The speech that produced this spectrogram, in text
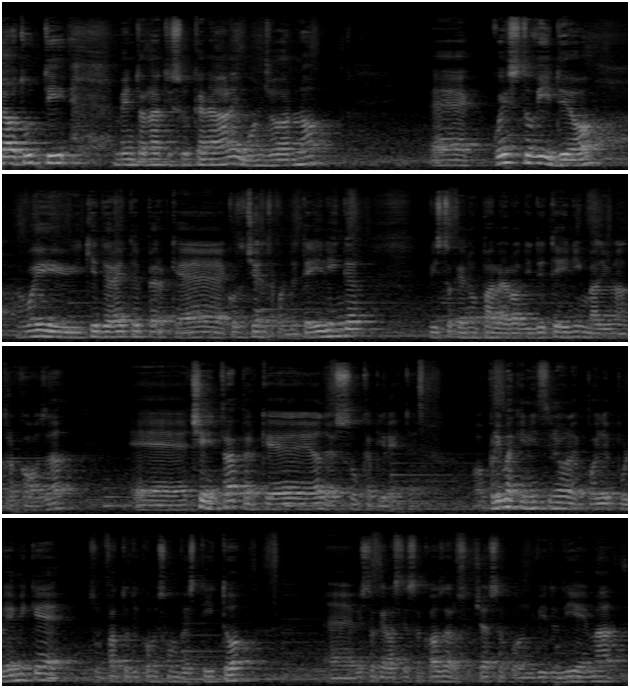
Ciao a tutti, bentornati sul canale, buongiorno. Eh, questo video voi vi chiederete perché cosa c'entra col detailing, visto che non parlerò di detailing ma di un'altra cosa. Eh, c'entra perché adesso capirete. Oh, prima che inizino le, poi le polemiche sul fatto di come sono vestito, eh, visto che la stessa cosa era successa con il video di Ema,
